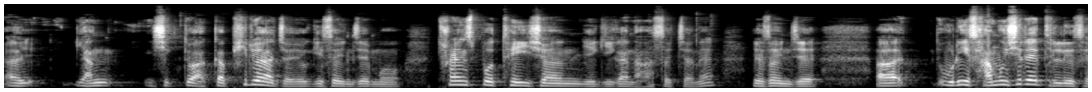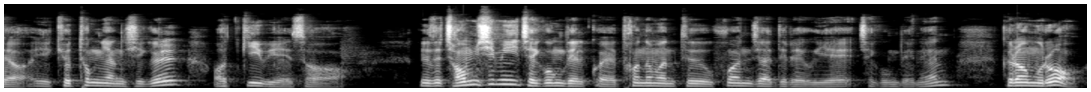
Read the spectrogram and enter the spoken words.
아, 양 식도 아까 필요하죠. 여기서 이제 뭐 트랜스포테이션 얘기가 나왔었잖아요. 그래서 이제 아, 우리 사무실에 들르세요. 이 교통 양식을 얻기 위해서. 그래서 점심이 제공될 거예요. 토너먼트 후원자들에 의해 제공되는. 그러므로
